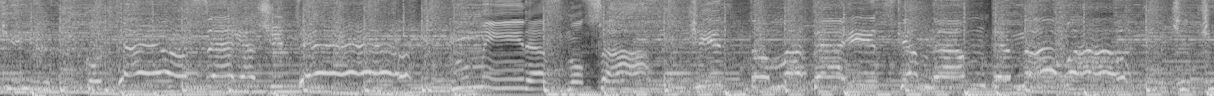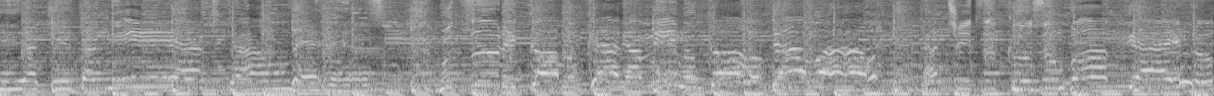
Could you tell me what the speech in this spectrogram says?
きる答えを探して。踏み出すのさきっとまたいつかなんて。のは聞き飽きたに飽きたんです映り込む鏡向こう側立ち尽くす僕がいる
